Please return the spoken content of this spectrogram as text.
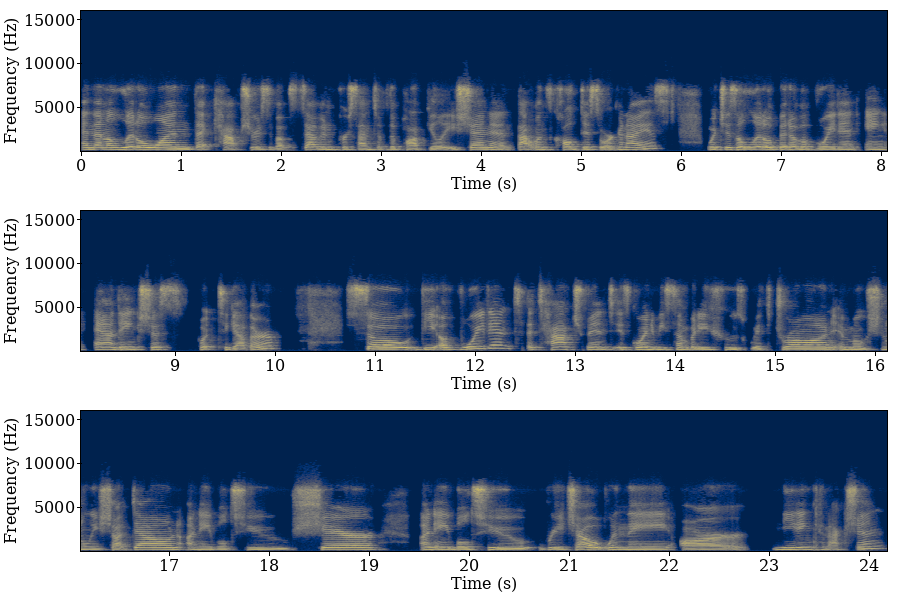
and then a little one that captures about 7% of the population and that one's called disorganized which is a little bit of avoidant and anxious put together. So the avoidant attachment is going to be somebody who's withdrawn emotionally shut down unable to share unable to reach out when they are needing connection.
